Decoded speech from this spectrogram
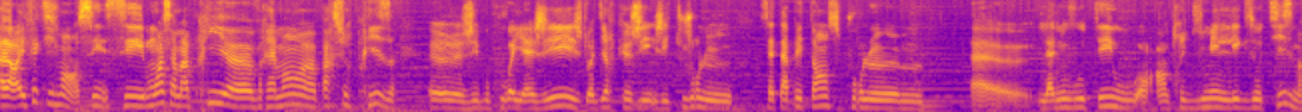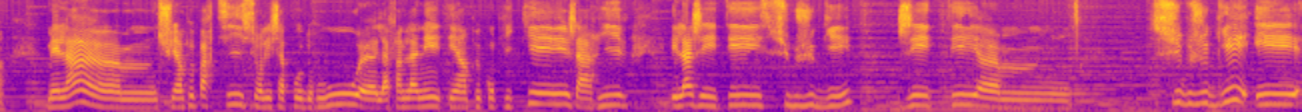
Alors effectivement, c'est moi ça m'a pris euh, vraiment euh, par surprise. j'ai beaucoup voyagé et je dois dire que j'ai toujours cette appétence pour le, euh, la nouveauté ou entre guillemets l'exotisme. Mais là, euh, je suis un peu partie sur les chapeaux de roue. Euh, la fin de l'année était un peu compliquée. J'arrive et là j'ai été subjuguée. J'ai été subjuguée et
